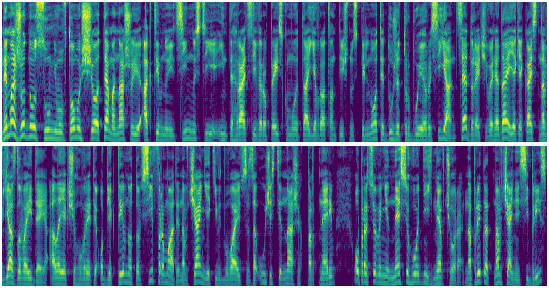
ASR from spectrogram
Нема жодного сумніву в тому, що тема нашої активної цінності, інтеграції в європейському та євроатлантичну спільноти дуже турбує росіян. Це, до речі, виглядає як якась нав'язлива ідея. Але якщо говорити об'єктивно, то всі формати навчань, які відбуваються за участі наших партнерів, опрацьовані не сьогодні й не вчора. Наприклад, навчання Сібріз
